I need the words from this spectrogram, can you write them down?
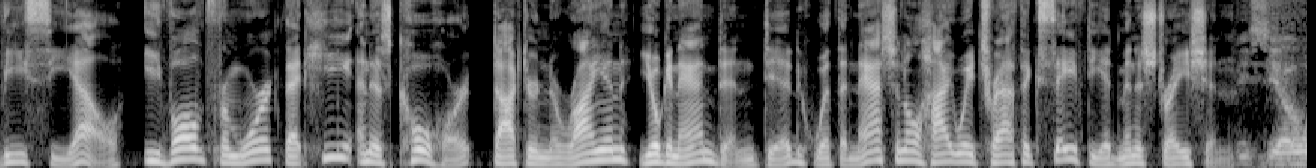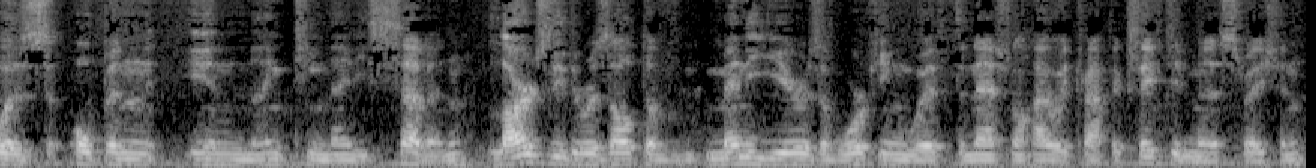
VCL, evolved from work that he and his cohort, Dr. Narayan Yoganandan, did with the National Highway Traffic Safety Administration. VCL was open in 1997, largely the result of many years of working with the National Highway Traffic Safety Administration.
